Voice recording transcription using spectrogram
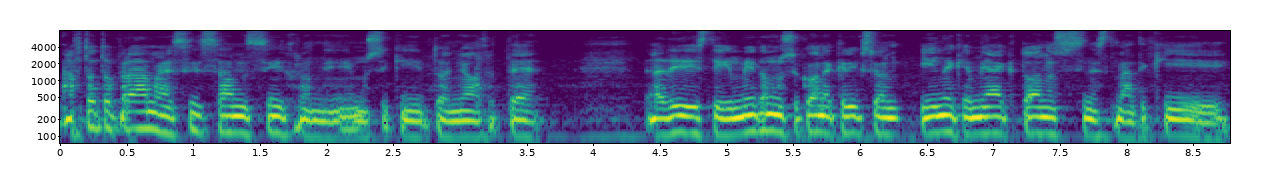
Αυτό το πράγμα εσείς σαν σύγχρονη μουσική το νιώθετε; Δηλαδή η στιγμή των μουσικών εκρήξεων είναι και μια εκτόνωση συναισθηματική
